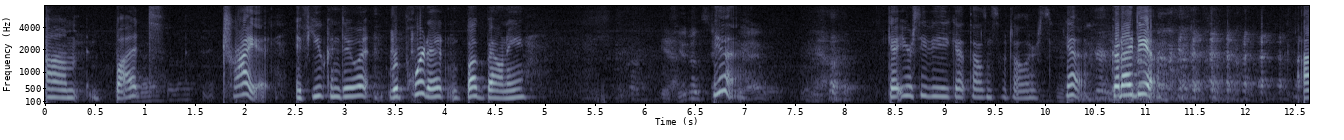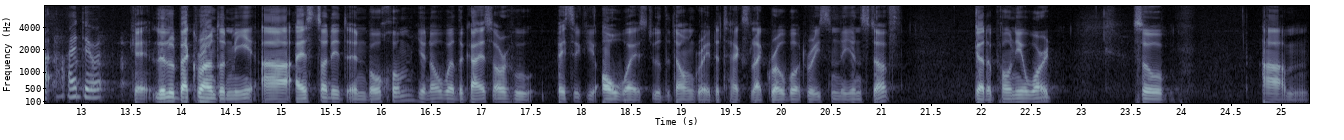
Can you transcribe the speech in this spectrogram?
Um, but try it. If you can do it, report it, bug bounty. Yeah. Get your CV, get thousands of dollars. Yeah, good idea. I, I do it. Okay, little background on me. Uh, I studied in Bochum, you know, where the guys are who basically always do the downgrade attacks like Robot recently and stuff. Got a Pwnie Award. So um,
